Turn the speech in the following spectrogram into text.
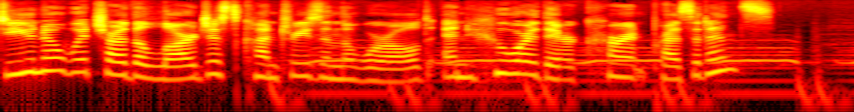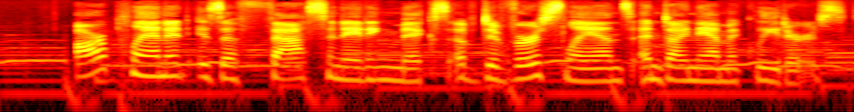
Do you know which are the largest countries in the world and who are their current presidents? Our planet is a fascinating mix of diverse lands and dynamic leaders.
